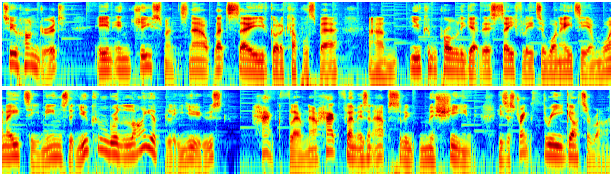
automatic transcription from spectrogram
200 in inducements. Now, let's say you've got a couple spare. Um, you can probably get this safely to 180, and 180 means that you can reliably use Hakflem. Now, Hakflem is an absolute machine. He's a strength 3 gutter runner.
